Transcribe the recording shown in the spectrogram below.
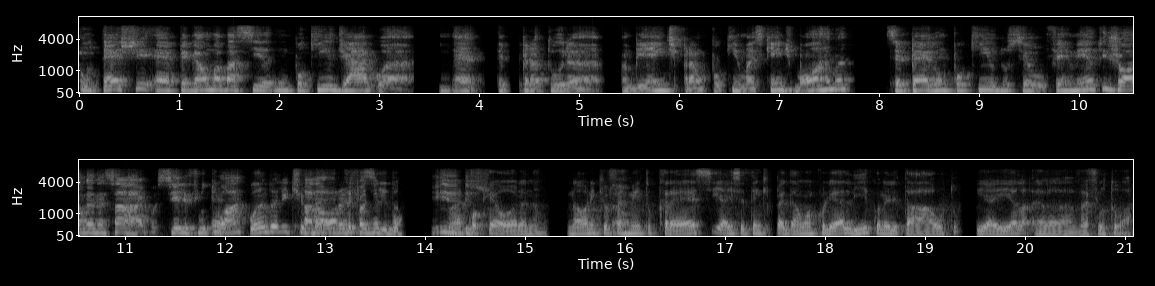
o teste é pegar uma bacia, um pouquinho de água, né, temperatura ambiente para um pouquinho mais quente, morna. Você pega um pouquinho do seu fermento e joga nessa água. Se ele É, flutuar, quando ele tá tiver na hora de fazer pão. Não é Isso. qualquer hora, não. Na hora em que o Não. fermento cresce, aí você tem que pegar uma colher ali quando ele tá alto, e aí ela, ela vai flutuar.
